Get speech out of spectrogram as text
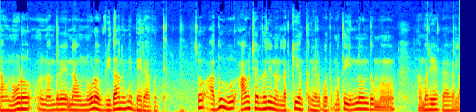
ನಾವು ನೋಡೋ, ಅಂದರೆ ನಾವು ನೋಡೋ ವಿಧಾನವೇ ಬೇರೆ ಆಗುತ್ತೆ. ಸೊ ಅದು ಆ ವಿಚಾರದಲ್ಲಿ ನಾನು ಲಕ್ಕಿ ಅಂತಲೇ ಹೇಳ್ಬೋದು. ಮತ್ತು ಇನ್ನೊಂದು ಮರೆಯೋಕ್ಕಾಗಲ್ಲ.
